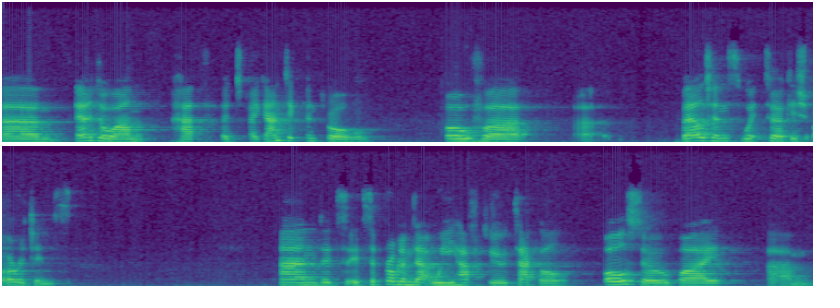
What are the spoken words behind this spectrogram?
um, Erdogan has a gigantic control over Belgians with Turkish origins. And it's, it's a problem that we have to tackle also by um,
